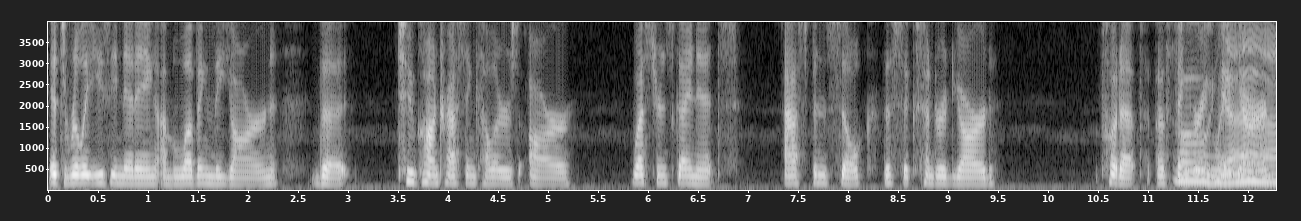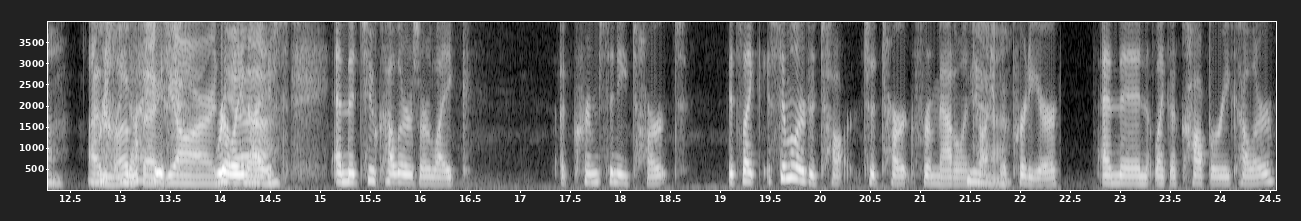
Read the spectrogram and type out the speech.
it's really easy knitting. I'm loving the yarn. The two contrasting colors are Western Sky Knits, Aspen Silk, the 600 yard put up of fingering oh, weight yeah. yarn. I Really love that yarn. Really yeah. nice. And the two colors are like a crimsony tart. It's like similar to tart to tart from Madeline Tosh, Yeah. but prettier. And then like a coppery color.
